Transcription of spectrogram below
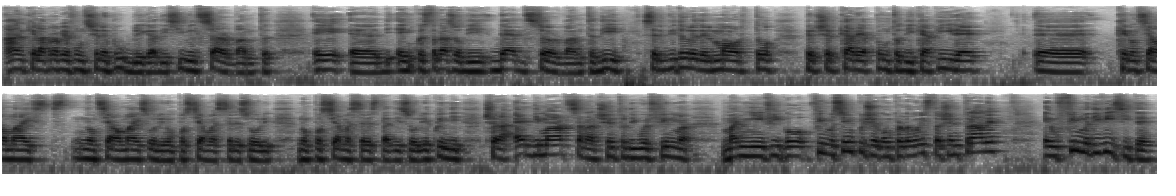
anche la propria funzione pubblica di civil servant e, eh, di, e, in questo caso di dead servant, di servitore del morto per cercare appunto di capire eh, che non siamo, mai, non siamo mai soli, non possiamo essere soli, non possiamo essere stati soli. E quindi c'era Eddie Marsan al centro di quel film magnifico, film semplice con protagonista centrale e un film di visite,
